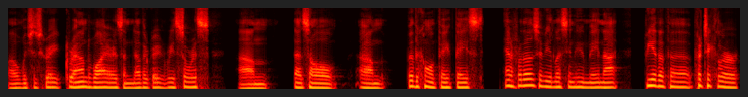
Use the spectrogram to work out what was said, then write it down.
uh, which is great. Groundwire is another great resource. Um, that's all um, biblical and faith based. And for those of you listening who may not be of the particular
